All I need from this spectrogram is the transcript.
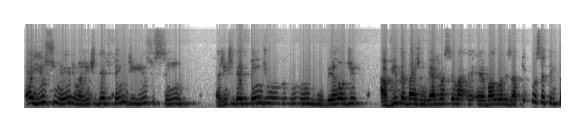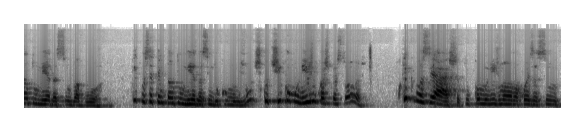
é isso mesmo, a gente defende isso sim. A gente defende um, um governo onde a vida das mulheres vai ser é, valorizada. Por que você tem tanto medo assim do aborto? Por que você tem tanto medo assim do comunismo? Vamos discutir comunismo com as pessoas. Que, que você acha que o comunismo é uma coisa assim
